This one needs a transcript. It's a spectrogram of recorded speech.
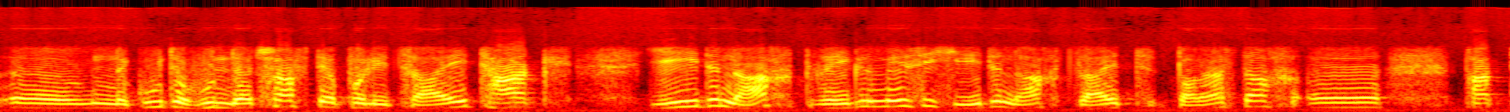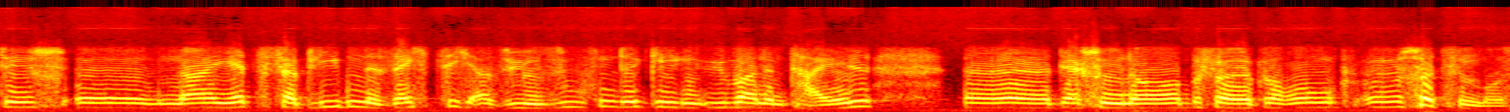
äh, eine gute Hundertschaft der Polizei Tag jede Nacht, regelmäßig jede Nacht seit Donnerstag äh, praktisch, äh, na jetzt verbliebene 60 Asylsuchende gegenüber einem Teil äh, der Schönauer Bevölkerung äh, schützen muss.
